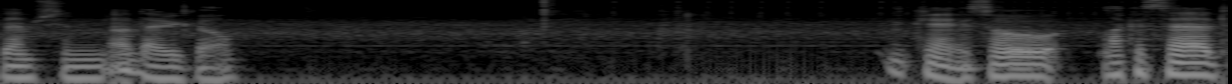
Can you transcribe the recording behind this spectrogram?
Redemption, oh there you go. Okay, so like I said,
